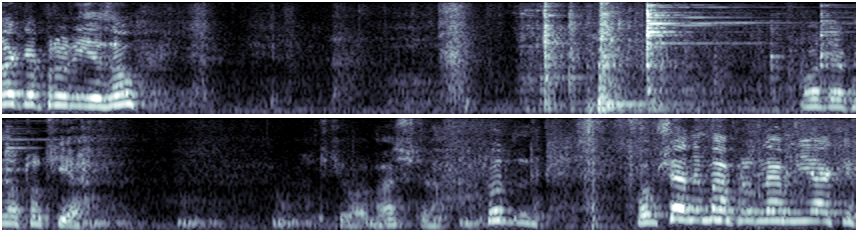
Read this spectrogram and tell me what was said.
Отак я прорізав. От як воно тут є. Бачите. Тут взагалі немає проблем ніяких.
